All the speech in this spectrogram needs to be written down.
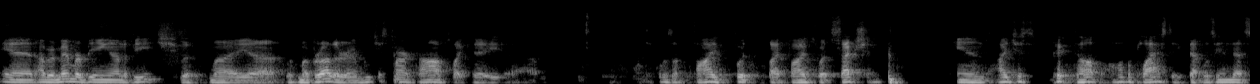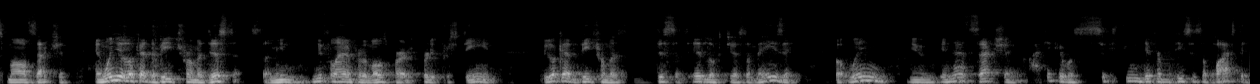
and I remember being on the beach with my uh, with my brother, and we just marked off like a uh, I think it was a five foot by five foot section, and I just picked up all the plastic that was in that small section. And when you look at the beach from a distance, I mean Newfoundland for the most part is pretty pristine. You look at the beach from a distance, it looks just amazing. But when you in that section, I think it was 16 different pieces of plastic.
